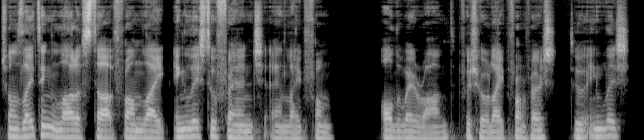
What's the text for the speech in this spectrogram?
translating a lot of stuff from like English to French and like from all the way around for sure, like from French to English.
